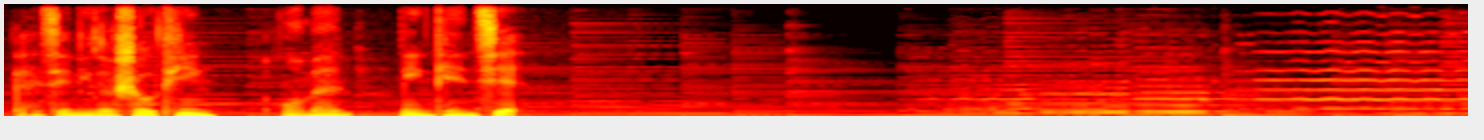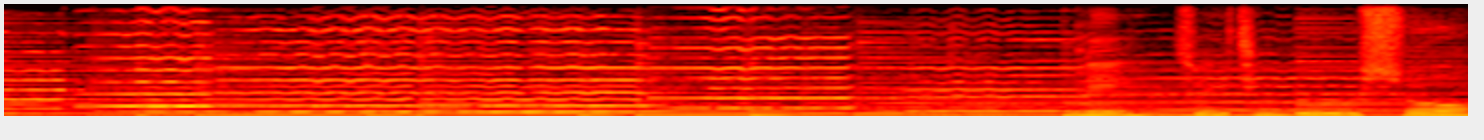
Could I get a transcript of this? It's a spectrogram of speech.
感谢你的收听，我们明天见。你最近不说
